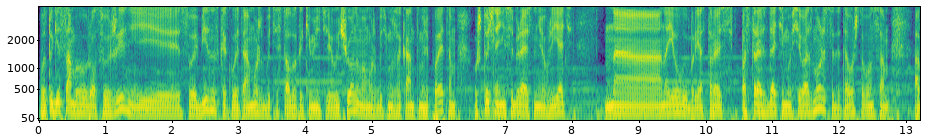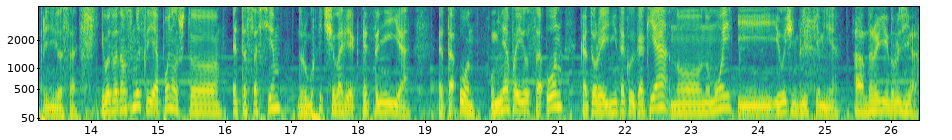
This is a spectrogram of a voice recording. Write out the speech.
в итоге сам бы выбрал свою жизнь и свой бизнес какой-то, а может быть и стал бы каким-нибудь ученым, а может быть музыкантом или поэтом. Уж точно я не собираюсь на него влиять на, на его выбор. Я стараюсь, постараюсь дать ему все возможности для того, чтобы он сам определился. И вот в этом смысле я понял, что это совсем другой человек. Это не я. Это он. У меня появился он, который не такой, как я, но, но мой и, и очень близкий мне. А, дорогие друзья,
